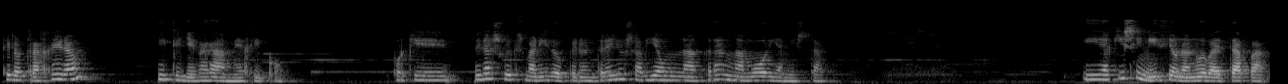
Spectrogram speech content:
que lo trajeran y que llegara a México, porque era su ex marido, pero entre ellos había un gran amor y amistad. Y aquí se inicia una nueva etapa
